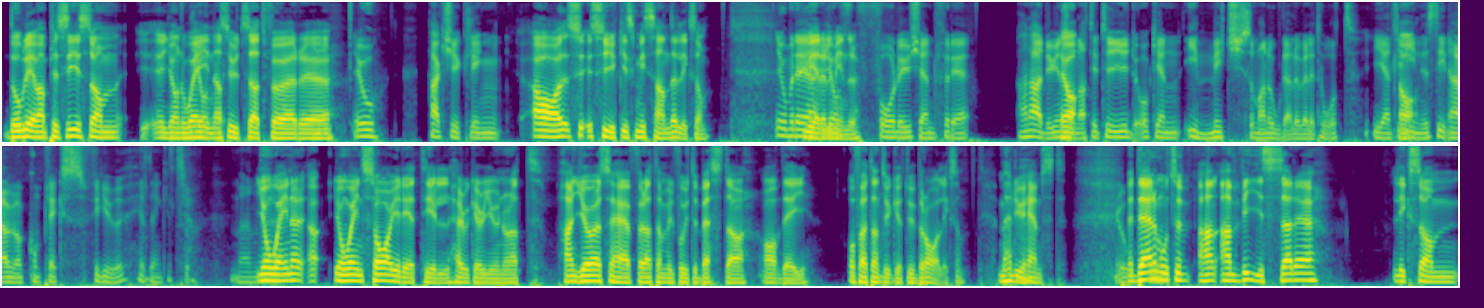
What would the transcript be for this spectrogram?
då blev han precis som John Wayne, John- alltså utsatt för, eh, Jo, hackkyckling. Ja, psy- psykisk misshandel liksom. Jo men det Mer eller mindre. Ford är ju känd för det. Han hade ju en Ja. sån attityd och en image som han odlade väldigt hårt. Egentligen Ja. innerst inne. Han var en komplex figur helt enkelt. Så. Men, John eh, Wayne, John Wayne sa ju det till Harry Carey Jr att han gör så här för att han vill få ut det bästa av dig och för att han Mm. tycker att du är bra liksom. Men det är ju Mm. hemskt. jo, Men däremot så, han, han visade liksom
